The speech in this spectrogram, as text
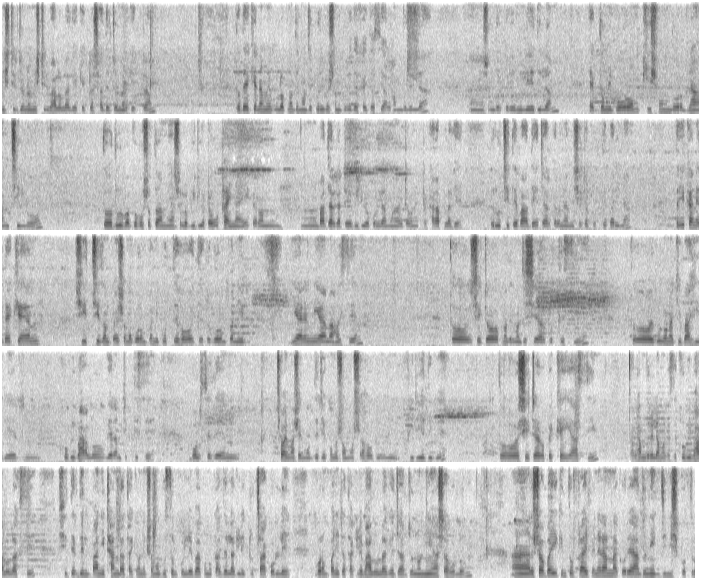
মিষ্টির জন্য মিষ্টির ভালো লাগে এক একটা স্বাদের জন্য এক একটা তো দেখেন, আমি এগুলো আপনাদের মাঝে পরিবেশন করে দেখাইতেছি, আলহামদুলিল্লাহ। সুন্দর করে মিলিয়ে দিলাম। একদমই গরম, কি সুন্দর ঘ্রাণ ছিল। তো দুর্ভাগ্যবশত আমি আসলে ভিডিওটা উঠাই নাই, কারণ বাজারঘাটে ভিডিও করলে আমার এটা অনেকটা খারাপ লাগে, রুচিতে বাদে যার কারণে আমি সেটা করতে পারি না। তো এখানে দেখেন, শীত সিজন, প্রায় সময় গরম পানি করতে হয়, তো একটা গরম পানির ইয়ে নিয়ে আনা হয়েছে। তো সেটাও আপনাদের মাঝে শেয়ার করতেছি। তো এগুলো নাকি বাহিরের, খুবই ভালো গ্যারান্টি দিছে। বলছে যে ছয় মাসের মধ্যে যে কোনো সমস্যা হবে উনি ফিরিয়ে দিবে। তো সেটার অপেক্ষায় আসছি আলহামদুলিল্লাহ আমার কাছে খুবই ভালো লাগছে। শীতের দিন পানি ঠান্ডা থাকে, অনেক সময় গোসল করলে বা কোনো কাজে লাগলে একটু চা করলে, গরম পানিটা থাকলে ভালো লাগে, যার জন্য নিয়ে আসা হলো। আর সবাই কিন্তু ফ্রাই প্যানে রান্না করে, আধুনিক জিনিসপত্র।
